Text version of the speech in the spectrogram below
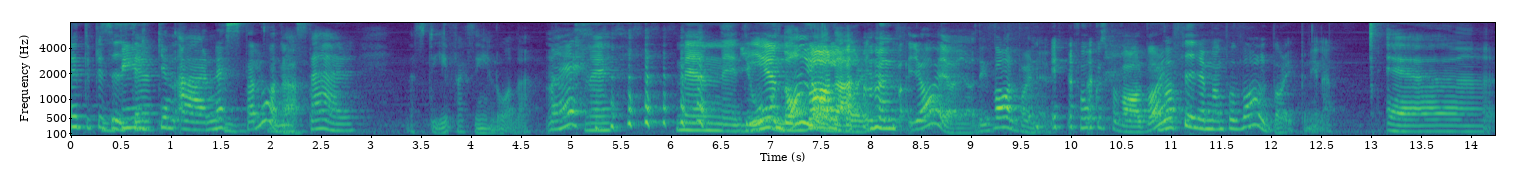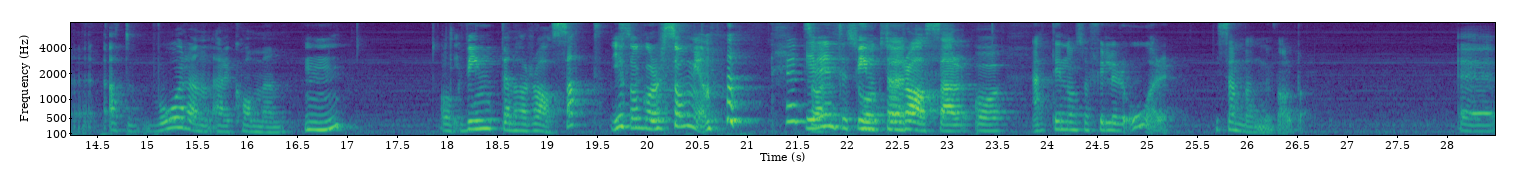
är inte precis det. Vilken är nästa låda? Nästa är... Alltså, det är faktiskt ingen låda. Nej. Nej. Men eh, det Jo, är ändå någon låda. valborg. Men, ja, ja, ja, det är valborg nu. Fokus på valborg. Vad firar man på valborg, Pernilla? Eh, att våren är kommen Mm. och vintern har rasat. Ja. Så går sången. Är det inte så Vintern också- rasar och... Att det är någon som fyller år i samband med valborg. Eh, Är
